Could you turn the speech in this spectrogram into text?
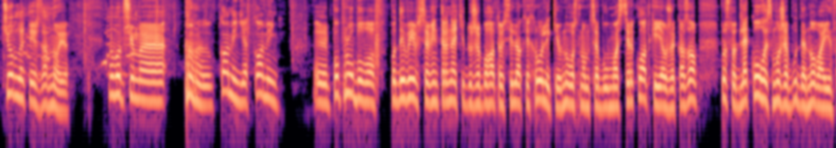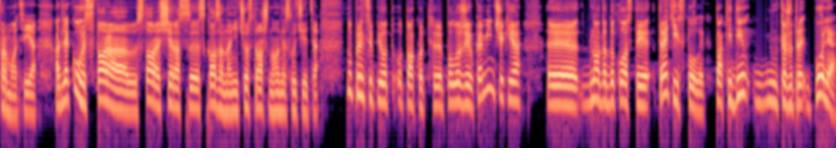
Чого летиш за мною? Ну, в общем, е, камінь як камінь. Е, Попробував, подивився в інтернеті дуже багато всіляких роликів. Ну, в основному це був мастер-кладки, я вже казав. Просто для когось може буде нова інформація, а для когось стара, стара ще раз е, сказана, нічого страшного не случиться. Ну, в принципі, от, отак от е, положив камінчик я. Е, Надо докласти третій столик. Так, іди, кажу, тре... Поля,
